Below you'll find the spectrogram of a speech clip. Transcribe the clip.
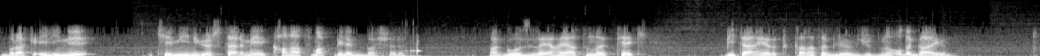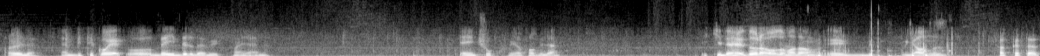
bırak elini kemiğini göstermeyi kanatmak bile bir başarı. Bak Godzilla hayatında tek bir tane yaratık kanatabiliyor vücudunu o da Gigan. Öyle. Yani bir tek o, o değildir de büyük ihtimal yani. En çok yapabilen. İki de Hedorah oğlum adam. E, yalnız hakikaten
